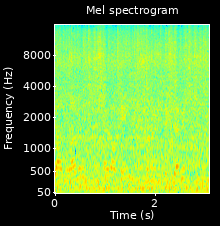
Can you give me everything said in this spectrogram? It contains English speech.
2011 Caterhall King 196 Chevy.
